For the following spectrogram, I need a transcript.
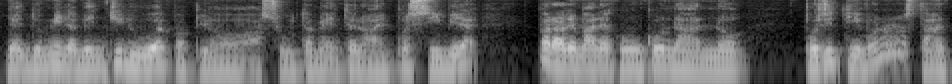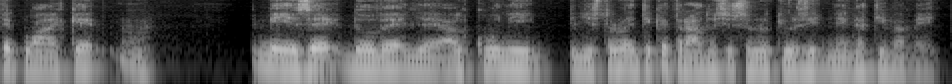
del 2022, proprio assolutamente no, è impossibile, però rimane comunque un anno positivo nonostante qualche mm, mese dove alcuni degli strumenti che trado si sono chiusi negativamente.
